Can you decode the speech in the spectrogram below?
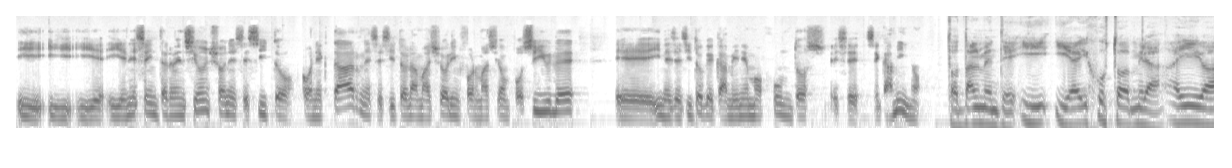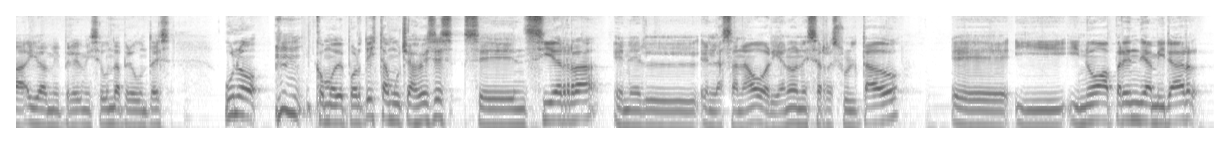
y, en esa intervención yo necesito conectar, necesito la mayor información posible eh, y necesito que caminemos juntos ese, camino. Totalmente. Y, ahí justo, mira, ahí iba, iba mi, mi segunda pregunta. Es, uno como deportista muchas veces se encierra en, el, en la zanahoria, ¿no? en ese resultado, eh, y no aprende a mirar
